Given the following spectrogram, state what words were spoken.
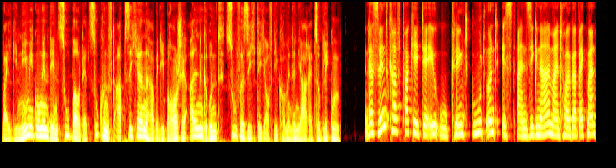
Weil Genehmigungen den Zubau der Zukunft absichern, habe die Branche allen Grund, zuversichtlich auf die kommenden Jahre zu blicken. Das Windkraftpaket der EU klingt gut und ist ein Signal, meint Holger Beckmann.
